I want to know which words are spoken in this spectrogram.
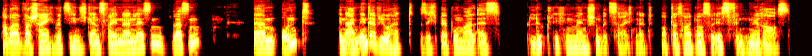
Aber wahrscheinlich wird sich nicht ganz verhindern lassen. lassen. Ähm, und in einem Interview hat sich Beppo mal als glücklichen Menschen bezeichnet. Ob das heute noch so ist, finden wir raus.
